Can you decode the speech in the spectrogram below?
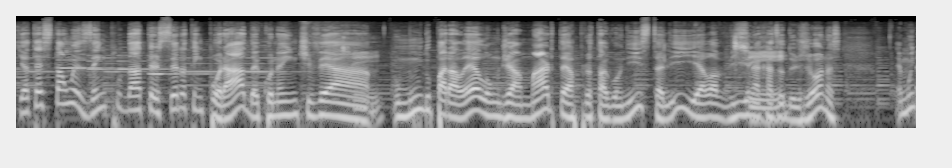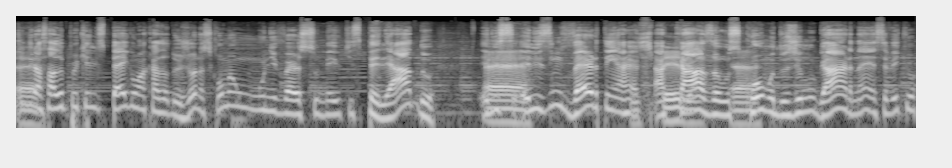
Que até citar um exemplo da terceira temporada, quando a gente vê a, Sim. o mundo paralelo, onde a Marta é a protagonista ali e ela vive na Sim. casa do Jonas. É muito É. engraçado porque eles pegam a casa do Jonas, como é um universo meio que espelhado, eles, É. eles invertem a, a casa, os é. cômodos de lugar, né? Você vê que o,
